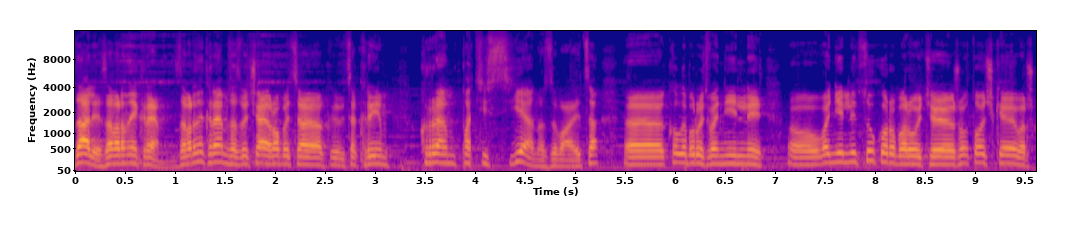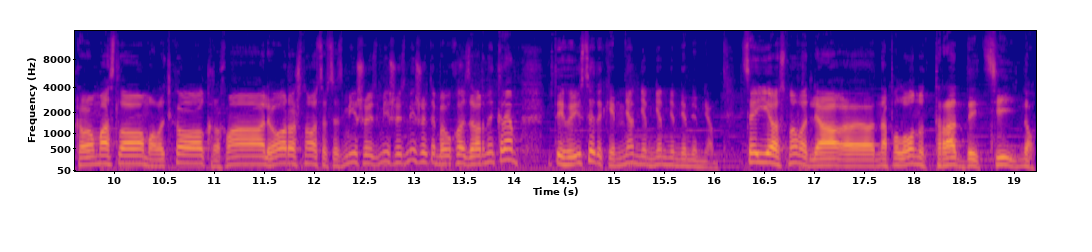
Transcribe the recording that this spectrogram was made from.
Далі заварний крем. Заварний крем зазвичай робиться це крем. Патісьє називається. Е, коли беруть ванільний, ванільний цукор, беруть е, жовточки, вершкове масло, молочко, крохмаль, борошно, це все змішують, змішують, змішують, тебе виходить заварний крем, і ти його їси таким ням-ням-ням-ням-ням-ням. Це є основа для е, наполеону традиційно.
